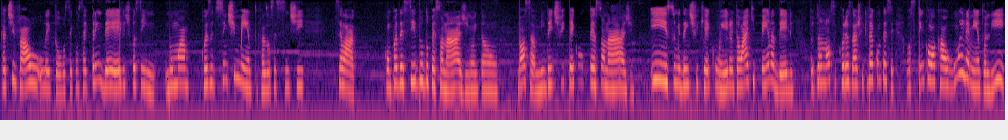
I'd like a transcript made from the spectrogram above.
Cativar o, o, leitor, você consegue prender ele, tipo assim, numa coisa de sentimento, faz você se sentir, sei lá, compadecido do personagem, ou então, nossa, me identifiquei com o personagem. Isso, me identifiquei com ele, ou então, ai, que pena dele. Ou então, nossa, curiosidade, o que, que vai acontecer? Você tem que colocar algum elemento ali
